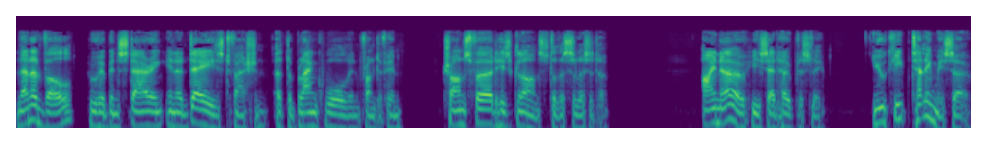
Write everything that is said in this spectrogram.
Leonard Vole, who had been staring in a dazed fashion at the blank wall in front of him, transferred his glance to the solicitor. I know, he said hopelessly. You keep telling me so.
